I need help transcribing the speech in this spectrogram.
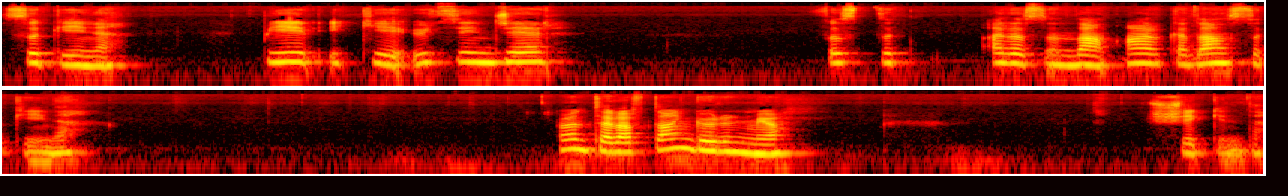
sık iğne. 1 2 3 zincir. Fıstık arasından arkadan sık iğne. Ön taraftan görünmüyor. Şu şekilde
